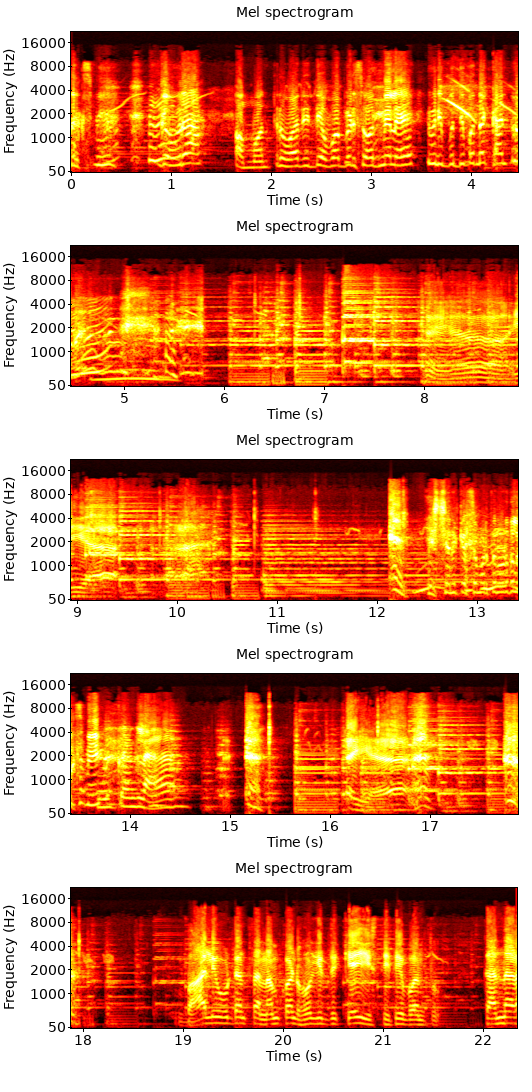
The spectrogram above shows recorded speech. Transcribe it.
ಲಕ್ಷ್ಮಿ ಗೌರ ಆ ಮಂತ್ರವಾದಿದ್ದೆ ಅವ್ವ ಬಿಡಿಸೋದ್ಮೇಲೆ ಇವನಿಗೆ ಬುದ್ಧಿ ಬಂದಾಗ ಕಾಣ್ತದೆ ಅಯ್ಯೋ ಅಯ್ಯ ಎಷ್ಟು ಜನ ಕೆಲಸ ಮಾಡ್ತಾರೆ ನೋಡ್ದ ಲಕ್ಷ್ಮಿ ಬಾಲಿವುಡ್ ಅಂತ ನಂಬ್ಕೊಂಡು ಹೋಗಿದ್ದಕ್ಕೆ ಈ ಸ್ಥಿತಿ ಬಂತು. ಕನ್ನಡ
